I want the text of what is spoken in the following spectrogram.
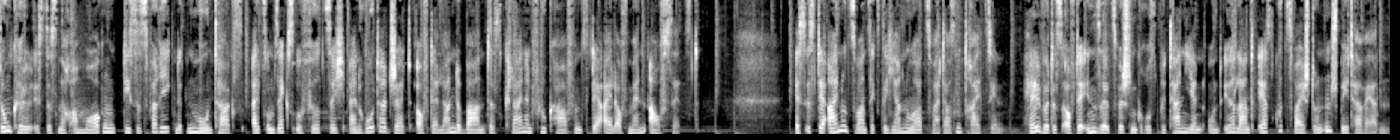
Dunkel ist es noch am Morgen dieses verregneten Montags, als um 6.40 Uhr ein roter Jet auf der Landebahn des kleinen Flughafens der Isle of Man aufsetzt. Es ist der 21. Januar 2013. Hell wird es auf der Insel zwischen Großbritannien und Irland erst gut zwei Stunden später werden.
